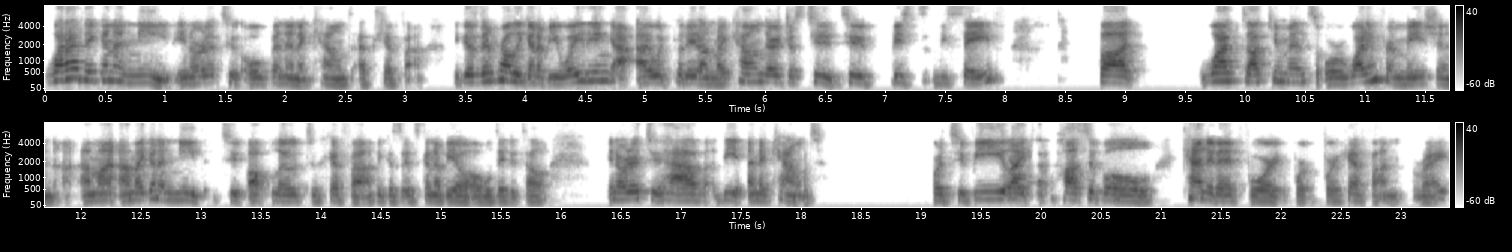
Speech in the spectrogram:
what are they going to need in order to open an account at Jefa? Because they're probably going to be waiting. I, I would put it on my calendar just to, to be, be safe. But what documents or what information am I, am I going to need to upload to Jefa? Because it's going to be all digital in order to have the an account or to be like a possible candidate for for for Jefan, right?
